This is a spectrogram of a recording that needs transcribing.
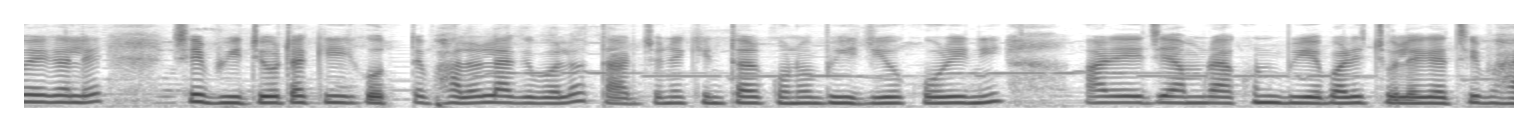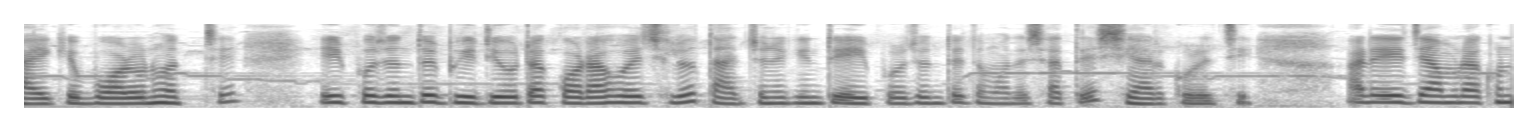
হয়ে গেলে সেই ভিডিওটা কি করতে ভালো লাগে বলো? তার জন্য কিন্তু আর কোনো ভিডিও করিনি। আর এই যে আমরা এখন বিয়ে বাড়ি চলে গেছি, ভাইকে বরণ হচ্ছে, এই পর্যন্ত ভিডিওটা করা হয়েছিল, তার জন্য কিন্তু এই পর্যন্তই তোমাদের সাথে শেয়ার করেছি। আর এই যে আমরা এখন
